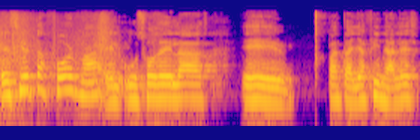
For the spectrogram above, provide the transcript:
En cierta forma el uso de las eh, pantallas finales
